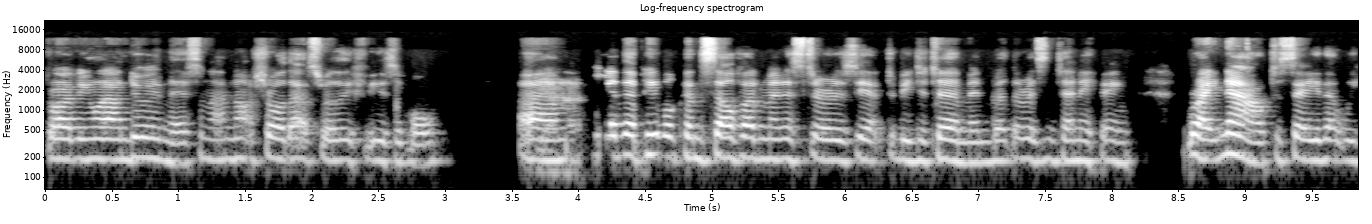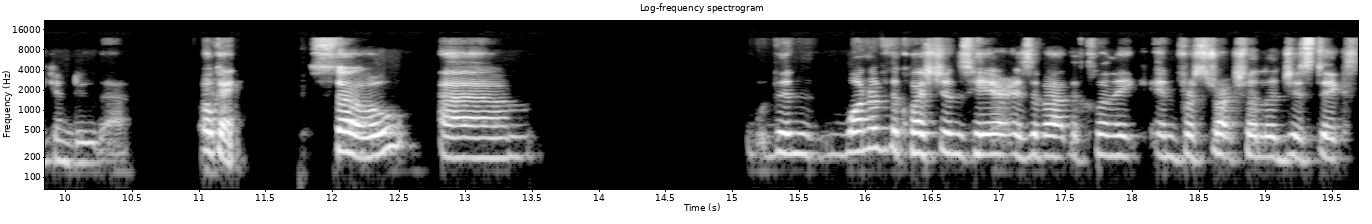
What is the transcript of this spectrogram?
driving around doing this, and I'm not sure that's really feasible. Um, yeah. Whether people can self administer is yet to be determined, but there isn't anything right now to say that we can do that. Okay, so um, then one of the questions here is about the clinic infrastructure logistics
